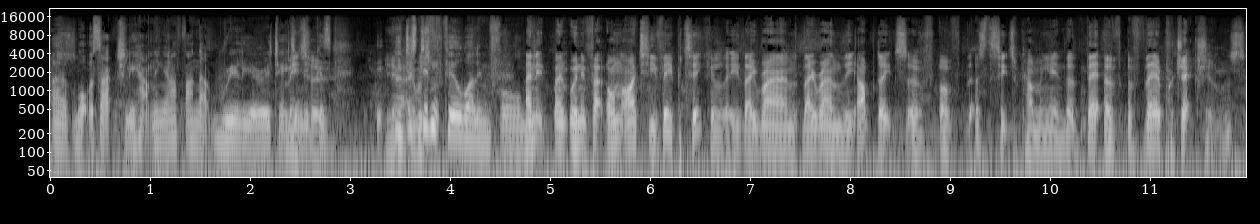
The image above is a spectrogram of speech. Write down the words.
uh, what was actually happening, and I found that really irritating because Yeah, you just didn't feel well informed. And, it, and when in fact on ITV particularly, they ran they ran the updates of, of as the seats were coming in that their, of, of their projections,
